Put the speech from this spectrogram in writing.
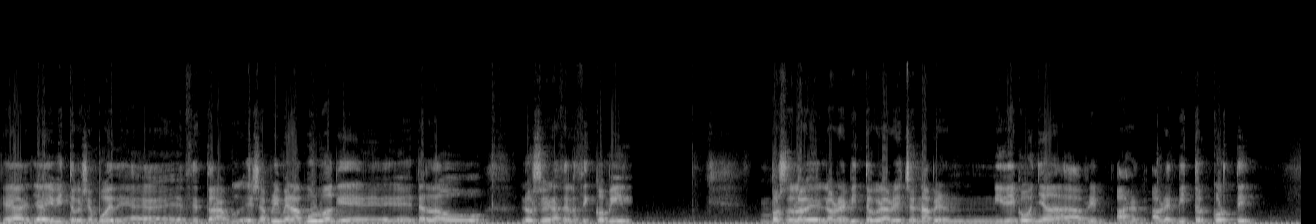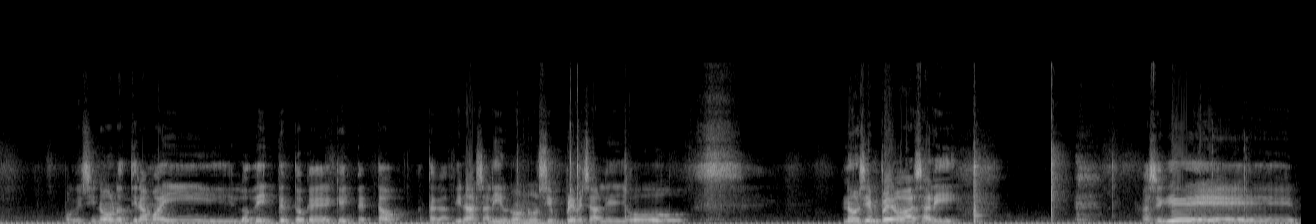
Que ya, ya habéis visto que se puede, eh, excepto esa primera curva que he tardado lo sé en hacer los 5000. Vosotros lo, lo habréis visto que lo habréis hecho en nada, pero ni de coña habréis, habréis visto el corte. Porque si no, nos tiramos ahí los de intento que, que, he intentado. Hasta que al final ha salido, ¿no? No siempre me sale. Yo. No siempre va a salir. Así que.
